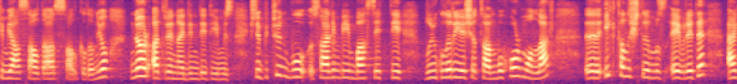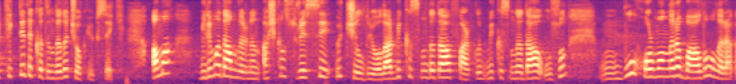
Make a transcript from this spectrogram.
kimyasal daha salgılanıyor. Nöradrenalin dediğimiz işte bütün bu Salim Bey'in bahsettiği duyguları yaşatan bu hormonlar e, ilk tanıştığımız evrede erkekte de kadında da çok yüksek. Ama bilim adamlarının aşkın süresi 3 yıl diyorlar. Bir kısmında daha farklı, bir kısmında daha uzun. Bu hormonlara bağlı olarak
